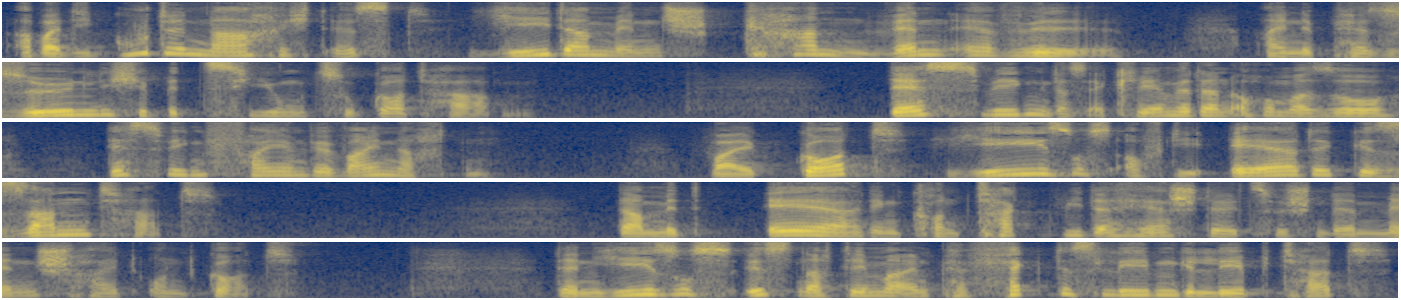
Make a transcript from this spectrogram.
Aber die gute Nachricht ist, jeder Mensch kann, wenn er will, eine persönliche Beziehung zu Gott haben. Deswegen, das erklären wir dann auch immer so, deswegen feiern wir Weihnachten. Weil Gott Jesus auf die Erde gesandt hat, damit er den Kontakt wiederherstellt zwischen der Menschheit und Gott. Denn Jesus ist, nachdem er ein perfektes Leben gelebt hat,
